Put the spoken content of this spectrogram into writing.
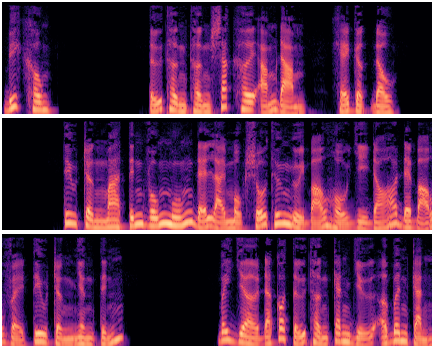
biết không? Tử thần thần sắc hơi ảm đạm, khẽ gật đầu. Tiêu Trần ma tính vốn muốn để lại một số thứ người bảo hộ gì đó để bảo vệ Tiêu Trần nhân tính. Bây giờ đã có tử thần canh giữ ở bên cạnh,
